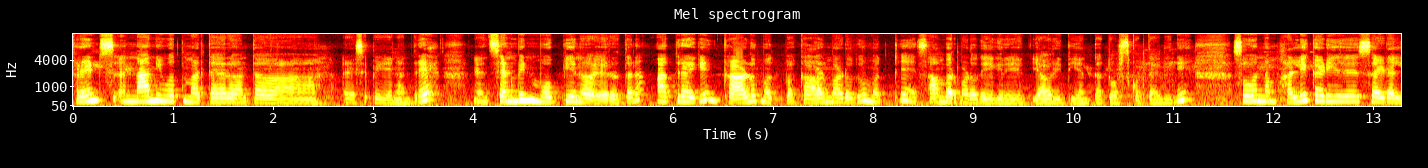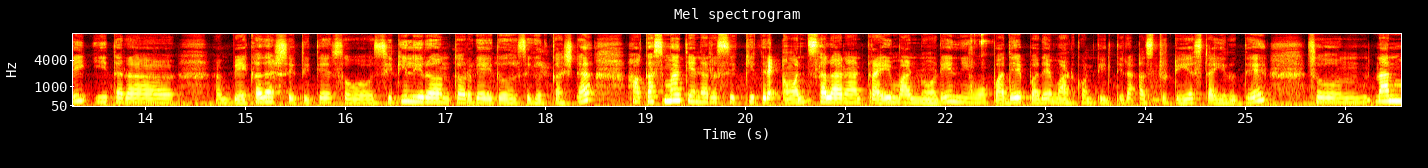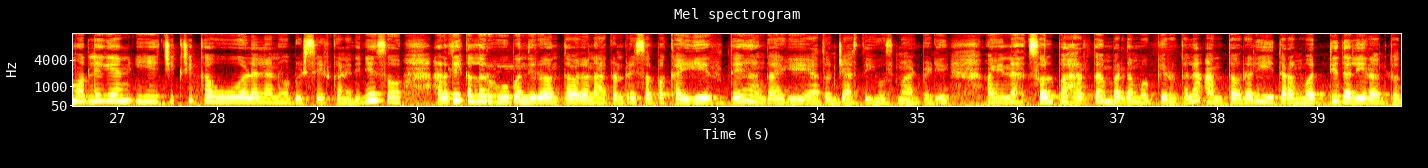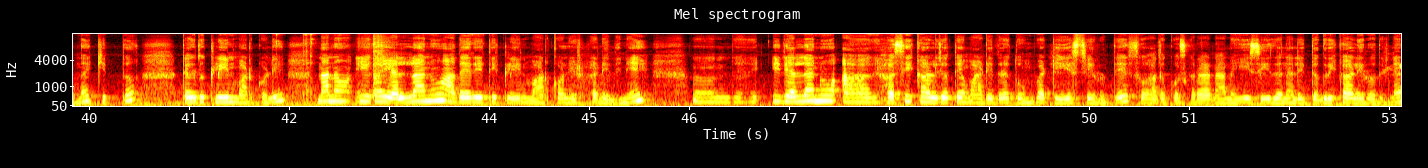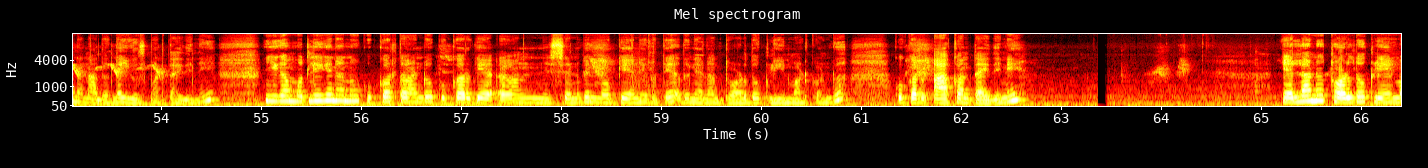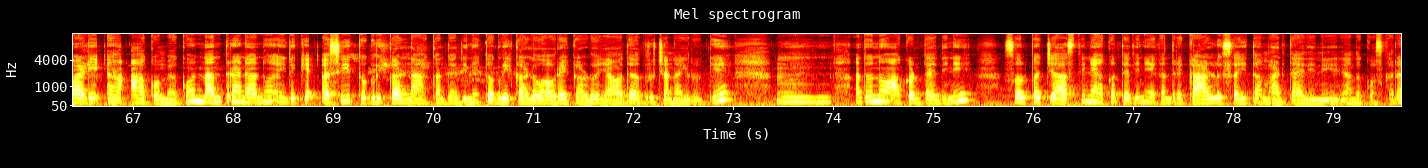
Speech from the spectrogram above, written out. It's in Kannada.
ಫ್ರೆಂಡ್ಸ್ ನಾನಿವತ್ತು ಮಾಡ್ತಾ ಇರೋವಂಥ ರೆಸಿಪಿ ಏನಂದರೆ ಸೆಣಬಿನ ಮೊಗ್ಗಿನ ಇರುತ್ತಲ್ಲ, ಅದ್ರಾಗೆ ಕಾಳು ಮತ್ತು ಕಾಳು ಮಾಡೋದು ಮತ್ತು ಸಾಂಬಾರು ಮಾಡೋದು ಹೇಗೆ ಯಾವ ರೀತಿ ಅಂತ ತೋರಿಸ್ಕೊಡ್ತಾ ಇದ್ದೀನಿ. ಸೊ ನಮ್ಮ ಹಳ್ಳಿ ಕಡೆ ಸೈಡಲ್ಲಿ ಈ ಥರ ಬೇಕಾದಷ್ಟು ಸಿಗ್ತೈತೆ ಸೊ ಸಿಟಿಲಿರೋ ಅಂಥವ್ರಿಗೆ ಇದು ಸಿಗೋದು ಕಷ್ಟ. ಅಕಸ್ಮಾತ್ ಏನಾದ್ರು ಸಿಕ್ಕಿದ್ರೆ ಒಂದು ಸಲ ನಾನು ಟ್ರೈ ಮಾಡಿ ನೋಡಿ, ನೀವು ಪದೇ ಪದೇ ಮಾಡ್ಕೊಂಡು ತಿಂತೀರ, ಅಷ್ಟು ಟೇಸ್ಟಾಗಿರುತ್ತೆ ಸೊ ನಾನು ಮೊದಲಿಗೆ ಈ ಚಿಕ್ಕ ಚಿಕ್ಕ ಹೂವುಗಳೆಲ್ಲನೂ ಬಿಡಿಸಿ ಇಟ್ಕೊಂಡಿದ್ದೀನಿ ಸೊ ಹಳದಿ ಕಲರ್ ಹೂ ಬಂದಿರೋ ಅಂಥವೆಲ್ಲ ಹಾಕೊಂಡ್ರೆ ಸ್ವಲ್ಪ ಕಹಿ ಇರುತ್ತೆ ಹಾಗಾಗಿ ಅದನ್ನು ಜಾಸ್ತಿ ಯೂಸ್ ಮಾಡಬೇಡಿ. ಇನ್ನು ಸ್ವಲ್ಪ ಅರ್ಧಂಬರ್ಧ ಮೊಗ್ಗಿರುತ್ತಲ್ಲ ಅಂಥವ್ರಲ್ಲಿ ಈ ಥರ ಮಧ್ಯದಲ್ಲಿ ಇರೋಂಥದ್ದನ್ನ ಕಿತ್ತು ತೆಗೆದು ಕ್ಲೀನ್ ಮಾಡ್ಕೊಳ್ಳಿ. ನಾನು ಈಗ ಎಲ್ಲನೂ ಅದೇ ರೀತಿ ಕ್ಲೀನ್ ಮಾಡ್ಕೊಂಡು ಇಟ್ಕೊಂಡಿದ್ದೀನಿ. ಇದೆಲ್ಲನೂ ಆ ಹಸಿ ಕಾಳು ಜೊತೆ ಮಾಡಿದರೆ ತುಂಬ ಟೇಸ್ಟ್ ಇರುತ್ತೆ. ಸೊ ಅದಕ್ಕೋಸ್ಕರ ನಾನು ಈ ಸೀಸನಲ್ಲಿ ತೊಗರಿ ಕಾಳು ಇರೋದ್ರಿಂದ ನಾನು ಅದನ್ನು ಯೂಸ್ ಮಾಡ್ತಾ ಇದ್ದೀನಿ. ಈಗ ಮೊದಲಿಗೆ ನಾನು ಕುಕ್ಕರ್ ತೊಗೊಂಡು ಕುಕ್ಕರ್ಗೆ ಸೆಣಬಿನ ಮೊಗ್ಗೆ ಏನಿರುತ್ತೆ ಅದನ್ನೆಲ್ಲ ತೊಳೆದು ಕ್ಲೀನ್ ಮಾಡಿಕೊಂಡು ಕುಕ್ಕರ್ ಹಾಕೊತಾ ಇದ್ದೀನಿ. ಎಲ್ಲನೂ ತೊಳೆದು ಕ್ಲೀನ್ ಮಾಡಿ ಹಾಕೊಬೇಕು. ನಂತರ ನಾನು ಇದಕ್ಕೆ ಹಸಿ ತೊಗರಿ ಕಾಳನ್ನ ಹಾಕೊತಾ ಇದ್ದೀನಿ. ತೊಗರಿ ಕಾಳು ಅವರೆಕಾಳು ಯಾವುದಾದ್ರೂ ಚೆನ್ನಾಗಿರುತ್ತೆ. ಅದನ್ನು ಹಾಕೊತಾ ಇದ್ದೀನಿ. ಸ್ವಲ್ಪ ಜಾಸ್ತಿನೇ ಹಾಕೊತಾ ಇದ್ದೀನಿ, ಯಾಕಂದರೆ ಕಾಳು ಸಹಿತ ಮಾಡ್ತಾ ಇದ್ದೀನಿ ಅದಕ್ಕೋಸ್ಕರ.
